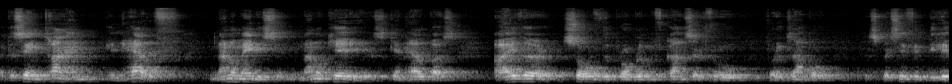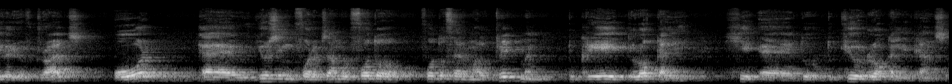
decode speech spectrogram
At the same time, in health, nanomedicine, nanocarriers can help us either solve the problem of cancer through, for example, specific delivery of drugs, or uh, using, for example, photo, photothermal treatment to create locally, uh, to, to cure locally cancer.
